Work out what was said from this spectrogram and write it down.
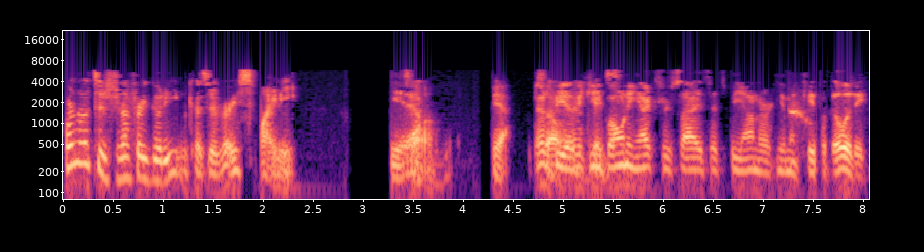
Horned lizards are not very good eating because they're very spiny. Yeah, So, yeah. that'd So, be a any case, deboning exercise that's beyond our human capability.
